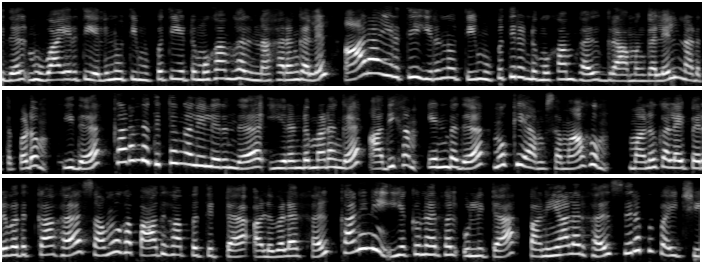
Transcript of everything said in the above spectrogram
இதில் மூவாயிரத்தி எழுநூத்தி முப்பத்தி எட்டு முகாம்கள் நகரங்களில் ஆறாயிரத்தி இருநூத்தி முப்பத்தி இரண்டு முகாம்கள் கிராமங்களில் நடத்தப்படும். இது கடந்த திட்டங்களில் இருந்து இரண்டு மடங்கு அதிகம் என்பது முக்கிய அம்சமாகும். も。மனுக்களை பெறுவதற்காக சமூக பாதுகாப்பு திட்ட அலுவலர்கள் கணினி இயக்குநர்கள் உள்ளிட்ட பணியாளர்கள் சிறப்பு பயிற்சி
